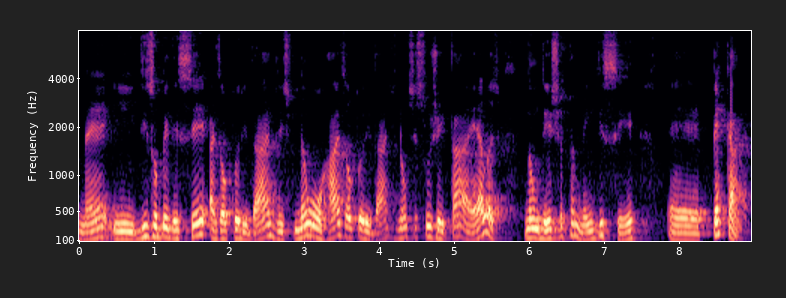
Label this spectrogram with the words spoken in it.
Né? E desobedecer às autoridades, não honrar as autoridades, não se sujeitar a elas, não deixa também de ser é, pecado.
